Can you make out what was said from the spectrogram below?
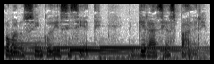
Romanos 5:17. Gracias, Padre.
